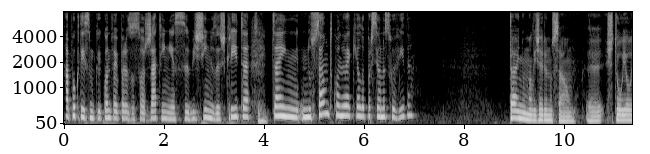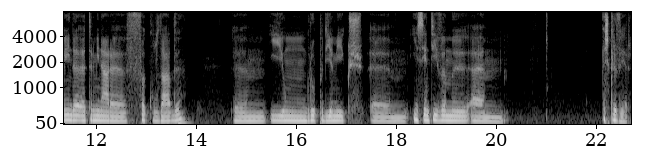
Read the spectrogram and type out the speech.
Há pouco disse-me que quando veio para os Açores já tinha esse bichinho da escrita. Sim. Tem noção de quando é que ele apareceu na sua vida? Tenho uma ligeira noção. Uh, estou eu ainda a terminar a faculdade um, e um grupo de amigos um, incentiva-me a, a escrever.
